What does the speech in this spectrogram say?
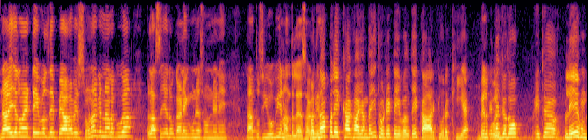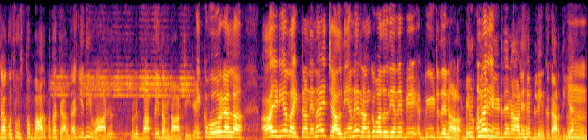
ਨਾਲੇ ਜਦੋਂ ਐ ਟੇਬਲ ਤੇ ਪਿਆ ਹੋਵੇ ਸੋਹਣਾ ਕਿੰਨਾ ਲੱਗੂਗਾ। ਪਲੱਸ ਜਦੋਂ ਗਾਣੇ ਗੂਣੇ ਸੁਣਨੇ ਨੇ ਤਾਂ ਤੁਸੀਂ ਉਹ ਵੀ ਆਨੰਦ ਲੈ ਸਕਦੇ ਹੋ। ਬੰਦਾ ਭਲੇਖਾ ਖਾ ਜਾਂਦਾ ਜੀ ਤੁਹਾਡੇ ਟੇਬਲ ਤੇ ਕਾਰ ਕਿਉਂ ਰੱਖੀ ਹੈ? ਇਹ ਬਿਲਕੁਲ। ਤਾਂ ਜਦੋਂ ਇਹ ਚ ਪਲੇ ਹੁੰਦਾ ਕੁਝ ਉਸ ਤੋਂ ਬਾਅਦ ਪਤਾ ਚੱਲਦਾ ਕਿ ਇਹਦੀ ਆਵਾਜ਼ ਮਤਲਬ ਵਾਕਈ ਦਮਦਾਰ ਚੀਜ਼ ਹੈ। ਇੱਕ ਹੋਰ ਗੱਲ ਆ ਆ ਜਿਹੜੀਆਂ ਲਾਈਟਾਂ ਨੇ ਨਾ ਇਹ ਚੱਲਦੀਆਂ ਨੇ ਰੰਗ ਬਦਲਦੀਆਂ ਨੇ ਬੀਟ ਦੇ ਨਾਲ। ਬਿਲਕੁਲ ਜੀ ਬੀਟ ਦੇ ਨਾਲ ਇਹ ਬਲਿੰਕ ਕਰਦੀ ਹੈ ਹੂੰ।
